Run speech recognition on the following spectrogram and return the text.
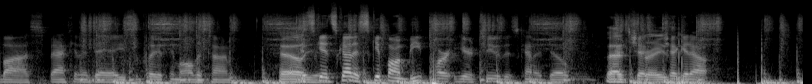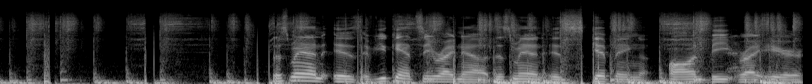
Boss back in the day. I used to play with him all the time. Hell it's, yeah. it's got a skip on beat part here too. That's kind of dope. That's check, crazy. Check it out. This man is, if you can't see right now, this man is skipping on beat right here.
